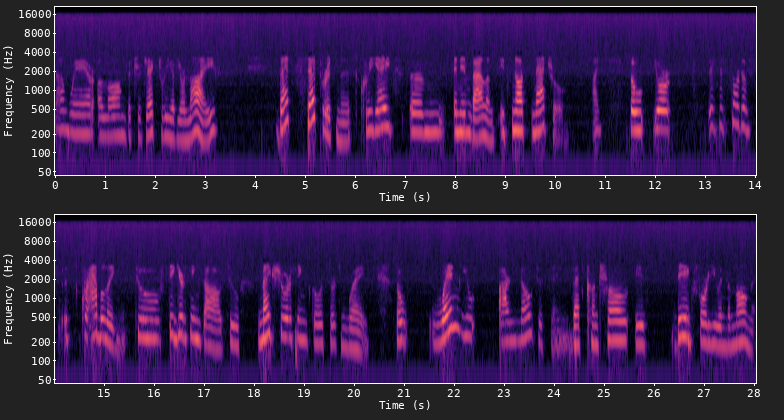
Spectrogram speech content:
somewhere along the trajectory of your life, that separateness creates um, an imbalance. It's not natural. Right? So you're there's this sort of scrabbling to figure things out, to make sure things go a certain way. So when you are noticing that control is big for you in the moment,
